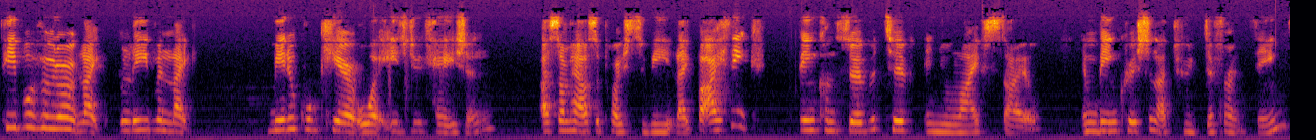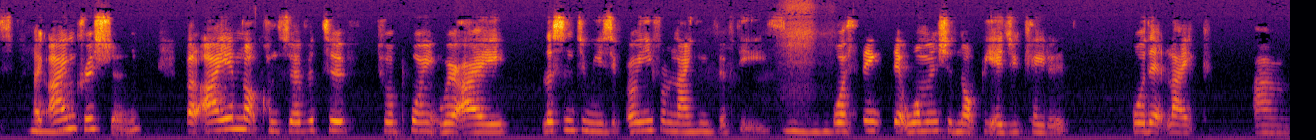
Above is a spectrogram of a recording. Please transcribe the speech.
People who don't like believe in like medical care or education are somehow supposed to be like but I think being conservative in your lifestyle and being Christian are two different things. Like Mhm. I'm Christian, but I am not conservative to a point where I listen to music only from 1950s or think that women should not be educated or that like um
